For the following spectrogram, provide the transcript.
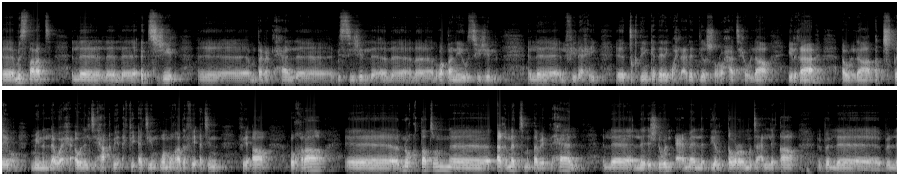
مسطرة التسجيل من طبيعة الحال بالسجل الوطني والسجل الفلاحي. تقديم كذلك واحد العدد ديال الشروحات حول إلغاء أو التشطيب من اللوائح أو الالتحاق بفئة ومغادره فئة فئة أخرى. نقطة أغنت من طبيعة الحال جدول الأعمال ديال الدورة المتعلقة بال بال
